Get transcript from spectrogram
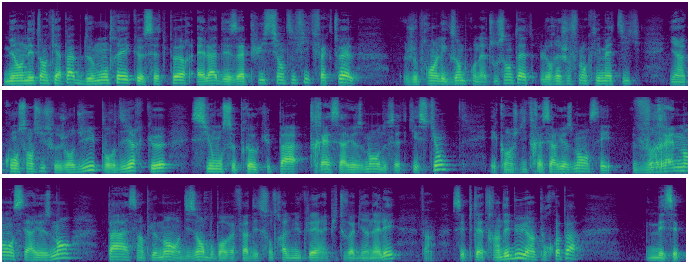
mais en étant capable de montrer que cette peur, elle a des appuis scientifiques, factuels. Je prends l'exemple qu'on a tous en tête, le réchauffement climatique. Il y a un consensus aujourd'hui pour dire que si on ne se préoccupe pas très sérieusement de cette question, et quand je dis très sérieusement, c'est vraiment sérieusement, pas simplement en disant bon, on va faire des centrales nucléaires et puis tout va bien aller. Enfin, c'est peut-être un début, hein, pourquoi pas. Mais c'est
